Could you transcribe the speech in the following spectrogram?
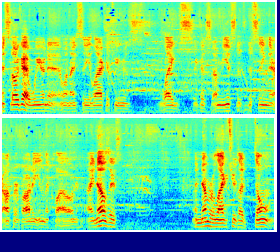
I still get weird when I see Lakitu's legs because I'm used to just seeing their upper body in the cloud. I know there's a number of Lakitus that don't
